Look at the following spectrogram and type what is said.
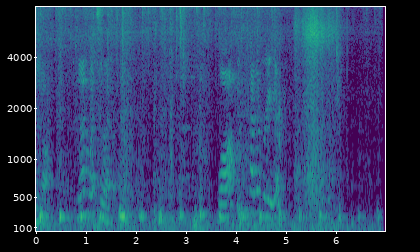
at all. None whatsoever. Walk and have a breather.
